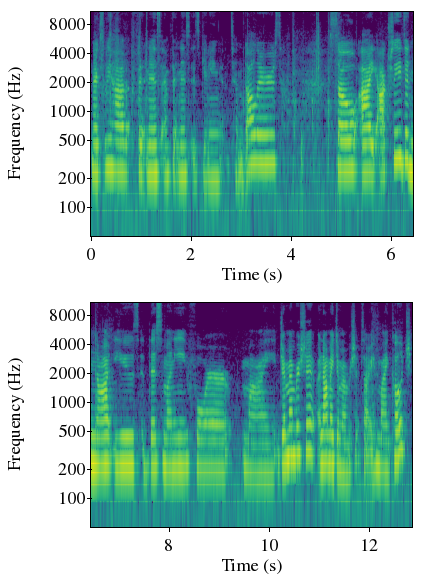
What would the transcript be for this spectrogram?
Next we have fitness and fitness is getting $10. So I actually did not use this money for my gym membership, not my gym membership, sorry, my coach.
